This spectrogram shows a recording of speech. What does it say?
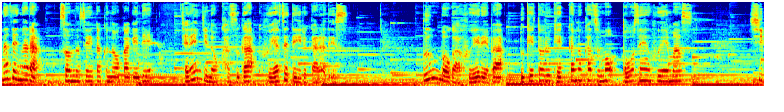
なぜならそんな性格のおかげでチャレンジの数が増やせているからです。分母が増えれば受け取る結果の数も当然増えます。失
